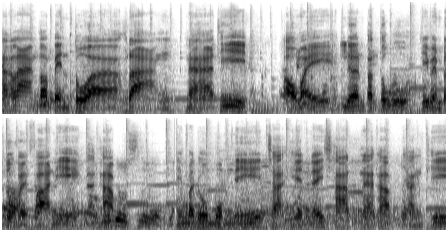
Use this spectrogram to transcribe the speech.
ข้างล่างก็เป็นตัวรางนะฮะที่เอาไว้เลื่อนประตูที่เป็นประตูไฟฟ้านี่เองนะครับนี่มาดูมุมนี้จะเห็นได้ชัดนะครับ อย่างที่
